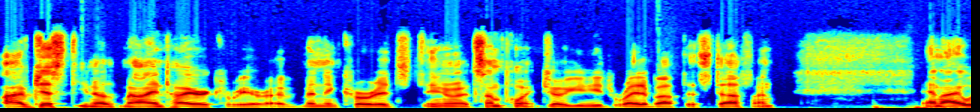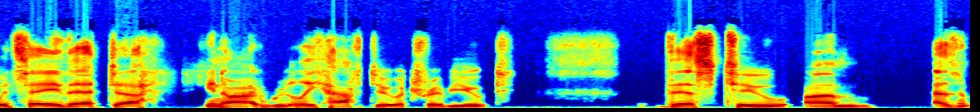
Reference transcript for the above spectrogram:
I've just, you know, my entire career, I've been encouraged, you know, at some point, Joe, you need to write about this stuff. And, and I would say that, uh, you know, I really have to attribute this to um, as an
